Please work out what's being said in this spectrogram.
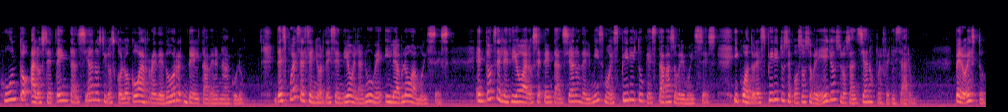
junto a los setenta ancianos y los colocó alrededor del tabernáculo. Después el Señor descendió en la nube y le habló a Moisés. Entonces les dio a los setenta ancianos del mismo espíritu que estaba sobre Moisés. Y cuando el espíritu se posó sobre ellos, los ancianos profetizaron. Pero esto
